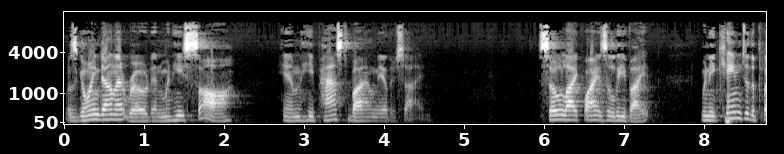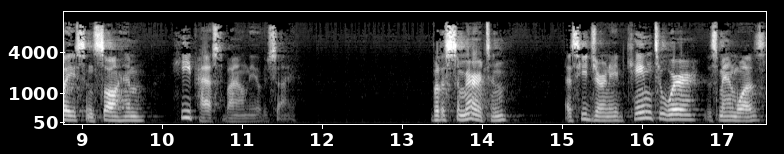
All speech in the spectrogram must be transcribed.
was going down that road, and when he saw him, he passed by on the other side. So likewise a Levite, when he came to the place and saw him, he passed by on the other side. But a Samaritan, as he journeyed, came to where this man was,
